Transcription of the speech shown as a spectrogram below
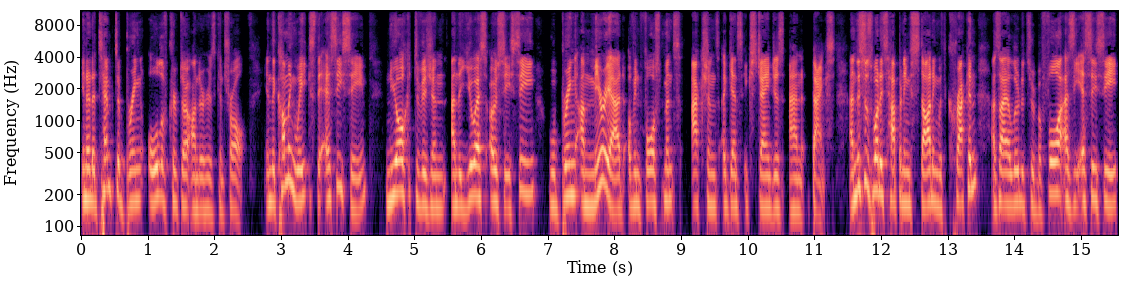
in an attempt to bring all of crypto under his control. In the coming weeks, the SEC New York Division, and the US OCC will bring a myriad of enforcement actions against exchanges and banks. And this is what is happening starting with Kraken, as I alluded to before, as the SEC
